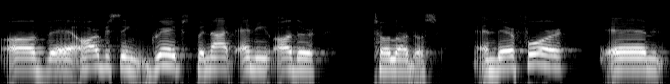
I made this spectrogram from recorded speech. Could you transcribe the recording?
of uh, harvesting grapes, but not any other tolados. And therefore, um,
